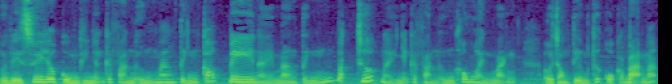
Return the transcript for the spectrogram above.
bởi vì suy cho cùng thì những cái phản ứng mang tính copy này, mang tính bắt trước này, những cái phản ứng không lành mạnh ở trong tiềm thức của các bạn á,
